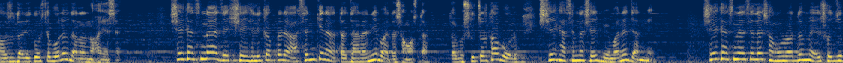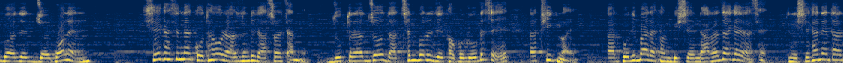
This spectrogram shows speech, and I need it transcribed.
নজরদারি করছে বলেও জানানো হয়েছে। শেখ হাসিনা যে সেই হেলিকপ্টারে আসেন কিনা তা জানানি বার্তা সংস্থা তবে সূত্রের খবর, শেখ হাসিনা সেই বিমানে যাননি। শেখ হাসিনা ছেলে সংবাদ মাধ্যমে সজীব জয় বলেন, শেখ হাসিনা কোথাও রাজনৈতিক আশ্রয় চাননি। যুক্তরাজ্য যাচ্ছেন বলে যে খবর উঠেছে তা ঠিক নয়। তার পরিবার এখন বিশ্বের নানা জায়গায় আছে। তিনি সেখানে তার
